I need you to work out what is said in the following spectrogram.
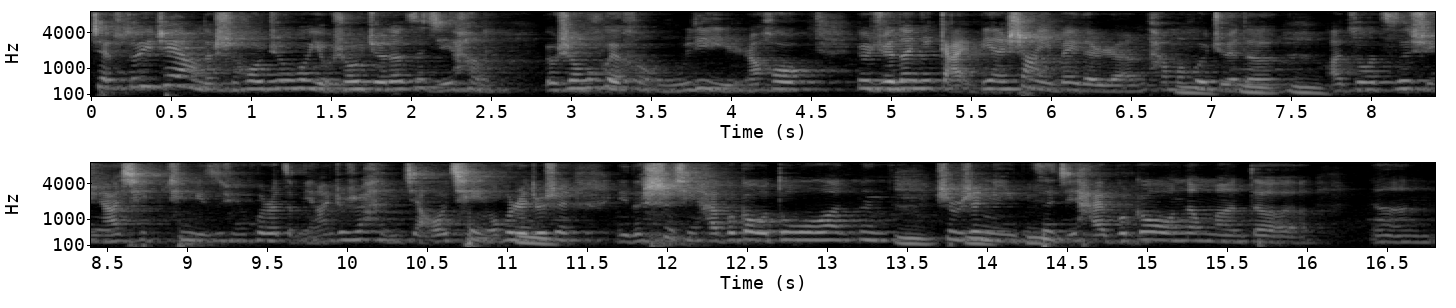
这所以这样的时候就会有时候觉得自己很。有时候会很无力，然后又觉得你改变上一辈的人，他们会觉得嗯啊，做咨询啊、心心理咨询或者怎么样，就是很矫情，或者就是你的事情还不够多，那嗯是不是嗯你自己还不够那么的，嗯，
